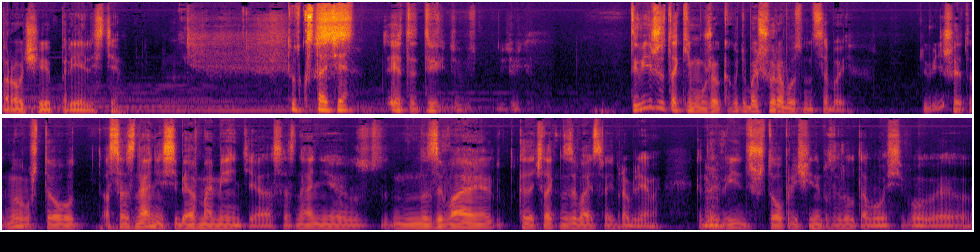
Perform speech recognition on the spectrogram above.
прочие прелести. Тут, кстати, С- Это ты... Ты видишь за таким уже какую-то большую работу над собой? Ты видишь это? Ну, что вот осознание себя в моменте, осознание, называя, когда человек называет свои проблемы, когда Мгм. видит, что причиной послужило того всего, э,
